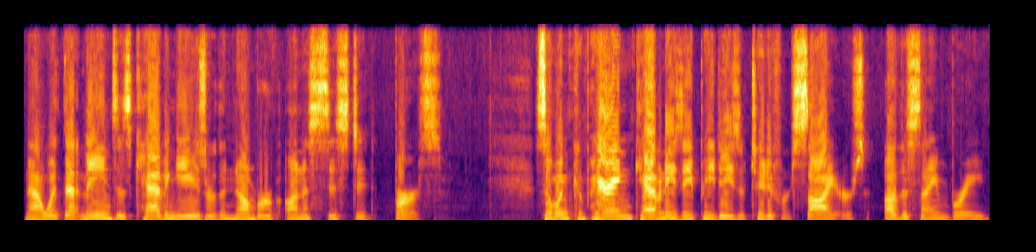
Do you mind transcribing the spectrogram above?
Now what that means is calving ease are the number of unassisted births. So when comparing calving ease EPDs of two different sires of the same breed,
